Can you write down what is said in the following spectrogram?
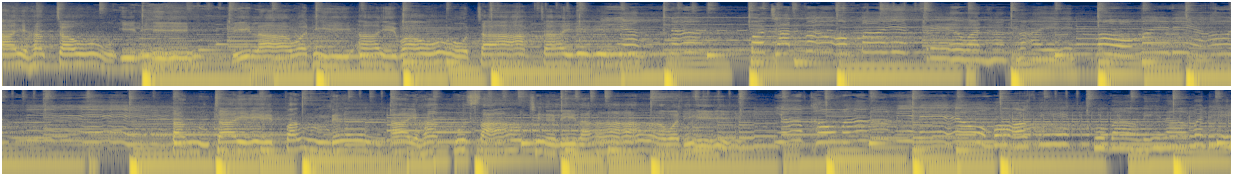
อายหักเจ้าอีหลีลีลาวดีอายเว้าจากใจ ยังนั้นบ่ชัดเมาไหม่เรวันหักใครเมาไม่เดียวนี้ตั้งใจฟังเด้ออายหักผู้สาวชื่อลีลาวดียับเข้ามามีแนวบอกทีผู้บ่าวลีลาวดี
